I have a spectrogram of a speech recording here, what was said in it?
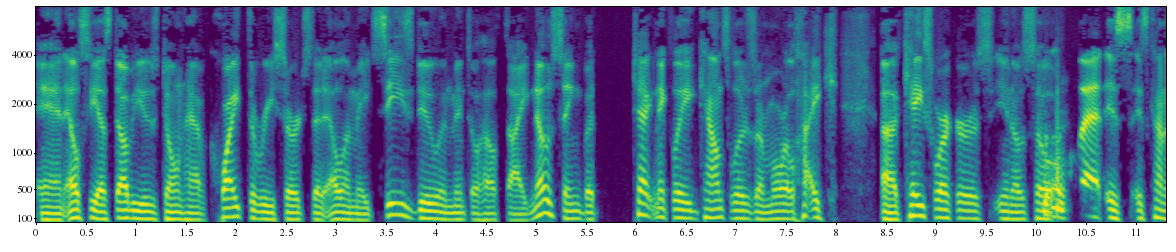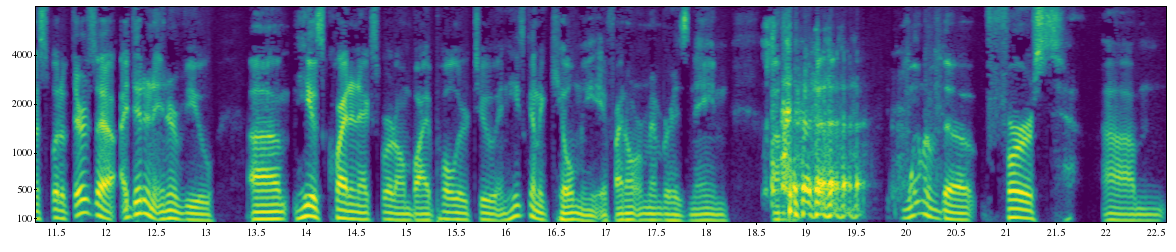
And LCSWs don't have quite the research that LMHCs do in mental health diagnosing, but technically counselors are more like uh, caseworkers, you know, so mm-hmm. all that is, is kind of split up. There's a, I did an interview um, he is quite an expert on bipolar too, and he's going to kill me if I don't remember his name. Um, one of the first, um,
